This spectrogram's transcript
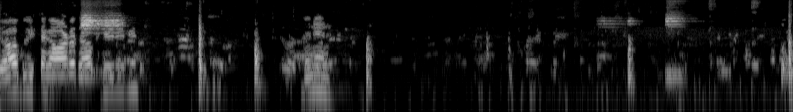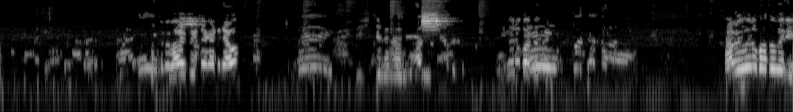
দাও বিশ টাকা আমাকে দাও খেয়ে নেবে এই নিন। ভাই বিশ টাকা দাও বিশ টাকা দাও এগুলো কত করে আমি এগুলো কত করে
